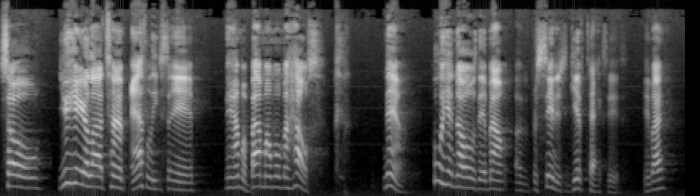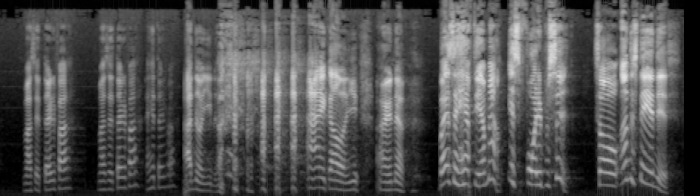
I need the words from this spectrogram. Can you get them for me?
So you hear a lot of time athletes saying, man, I'm going to buy my mama a house. now, who here knows the amount of percentage gift tax is? Anybody? Somebody say 35? Somebody say 35? I hit 35? I know you know. I ain't calling you. I already know. But it's a hefty amount. It's 40%. So understand this.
